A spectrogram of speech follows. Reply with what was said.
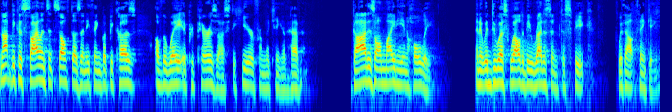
not because silence itself does anything, but because of the way it prepares us to hear from the King of Heaven. God is almighty and holy, and it would do us well to be reticent to speak without thinking.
